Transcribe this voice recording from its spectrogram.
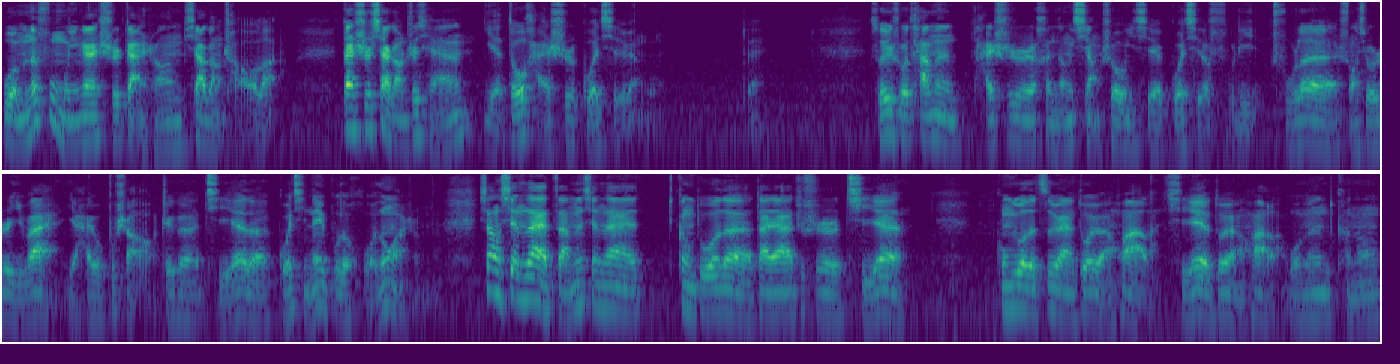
我们的父母应该是赶上下岗潮了，但是下岗之前也都还是国企的员工，对，所以说他们还是很能享受一些国企的福利，除了双休日以外，也还有不少这个企业的国企内部的活动啊什么的。像现在咱们现在更多的大家就是企业。工作的资源多元化了，企业也多元化了。我们可能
